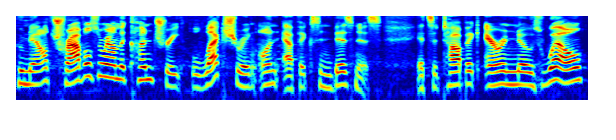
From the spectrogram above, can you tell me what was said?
who now travels around the country lecturing on ethics in business. It's a topic Aaron knows well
